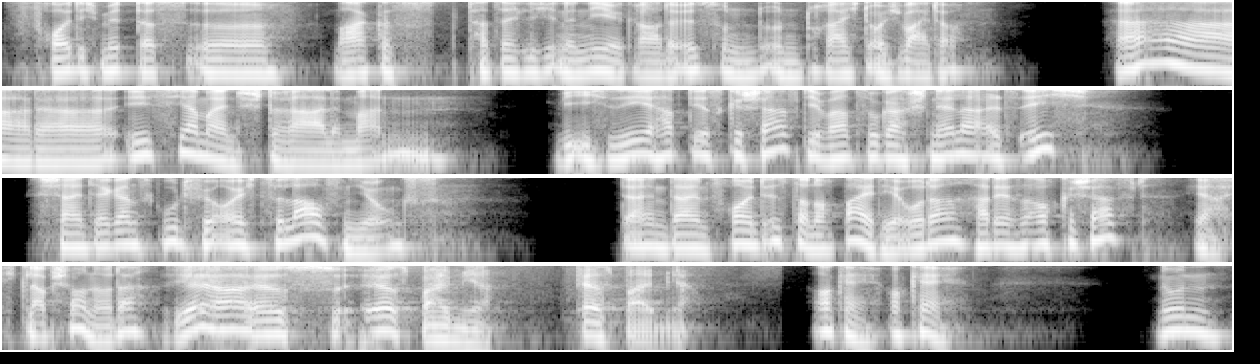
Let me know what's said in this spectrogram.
freudig mit, dass äh, Marcus tatsächlich in der Nähe gerade ist und, und reicht euch weiter. Ah, da ist ja mein Strahlemann. Wie ich sehe, habt ihr es geschafft. Ihr wart sogar schneller als ich. Es scheint ja ganz gut für euch zu laufen, Jungs. Dein, dein Freund ist doch noch bei dir, oder? Hat er es auch geschafft? Ja, ich glaube schon, oder? Ja, ja, er ist, er ist bei mir. Er ist bei mir. Okay, okay. Nun.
